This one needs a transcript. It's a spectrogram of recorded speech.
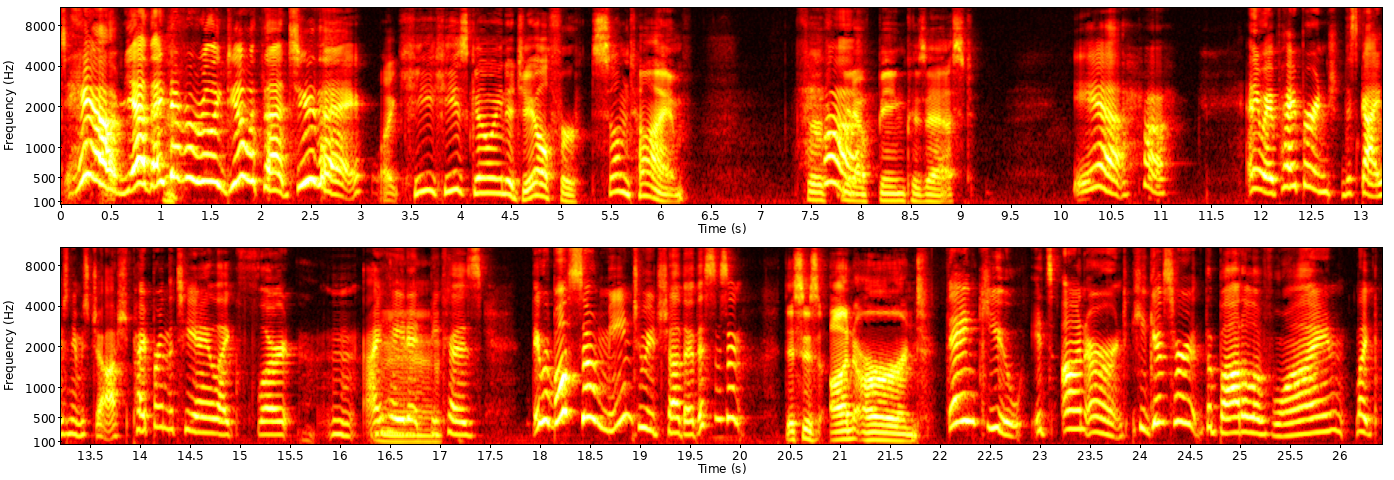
Damn, yeah, they never really deal with that, do they? like he he's going to jail for some time for Huh. you know being possessed. Yeah, huh. Anyway, Piper and this guy whose name is Josh, Piper and the TA like flirt. Mm, I hate it because they were both so mean to each other. This isn't. This is unearned. Thank you. It's unearned. He gives her the bottle of wine, like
